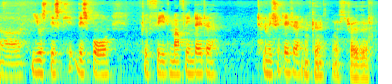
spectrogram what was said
uh, use this this board to feed MAVLink data, telemetry data. Okay, let's try that.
